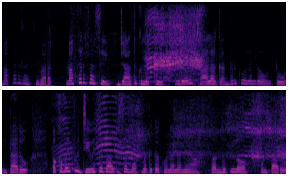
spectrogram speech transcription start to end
మకర రాశి వారు మకర రాశి జాతకులకు ఈరోజు చాలా గందరగోళంగా ఉంటూ ఉంటారు. ఒకవైపు జీవిత భాగస్వామి బహుమతిగా కొనాలనే తొందరలో ఉంటారు.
